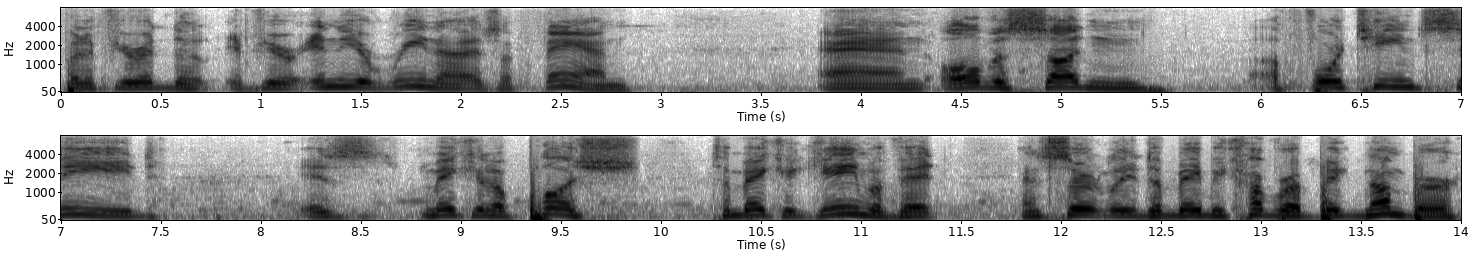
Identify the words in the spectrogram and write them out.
but if you're in the if you're in the arena as a fan, and all of a sudden a 14 seed is making a push to make a game of it, and certainly to maybe cover a big number,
